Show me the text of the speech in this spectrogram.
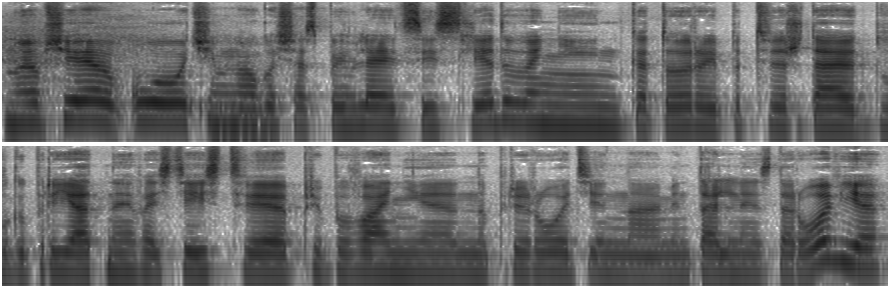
Ну и вообще очень mm-hmm. много сейчас появляется исследований, которые подтверждают благоприятное воздействие пребывания на природе на ментальное здоровье.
